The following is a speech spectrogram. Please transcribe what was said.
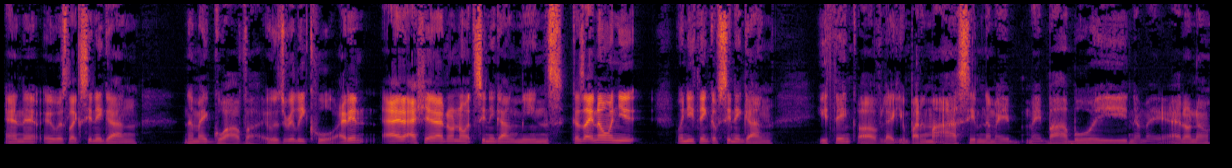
and it, it was like sinigang na may guava. It was really cool. I didn't, I actually, I don't know what sinigang means. Cause I know when you, when you think of sinigang, you think of like yung parang maasim na may, may baboy, na may, I don't know.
